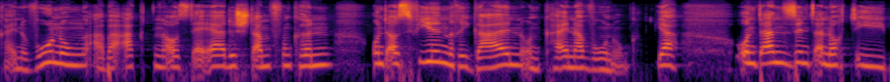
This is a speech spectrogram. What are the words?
keine Wohnungen, aber Akten aus der Erde stampfen können und aus vielen Regalen und keiner Wohnung. Ja, und dann sind da noch die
